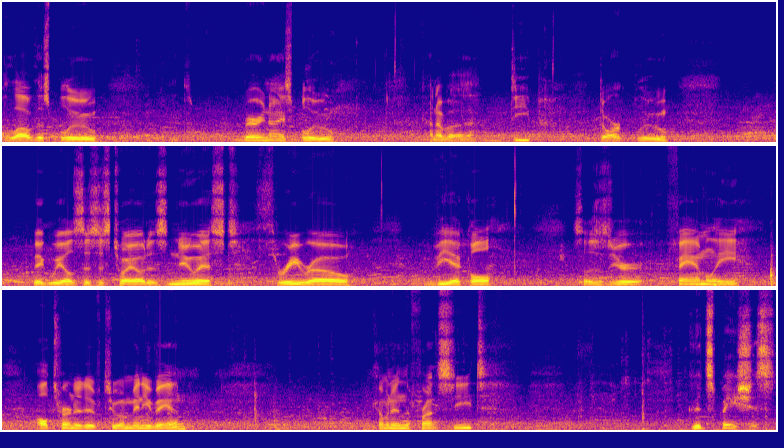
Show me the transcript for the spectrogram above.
I love this blue. It's very nice blue, kind of a deep dark blue. Big wheels. This is Toyota's newest three-row vehicle. So this is your family alternative to a minivan. Coming in the front seat. Good spacious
